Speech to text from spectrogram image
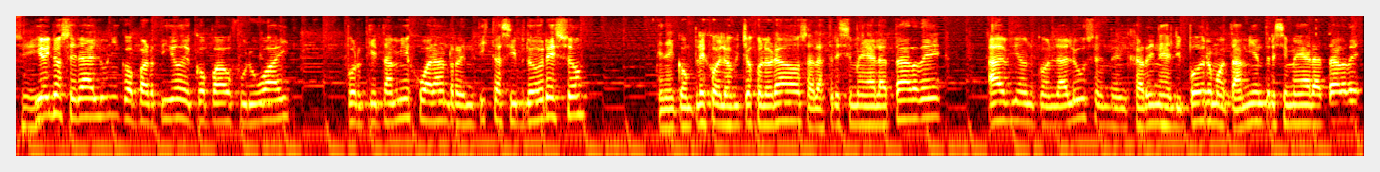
Sí. Y hoy no será el único partido de Copa AUF Uruguay, porque también jugarán Rentistas y Progreso en el complejo de los Bichos Colorados a las 3 y media de la tarde. Albion con la luz en el Jardines del Hipódromo también 3 y media de la tarde.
